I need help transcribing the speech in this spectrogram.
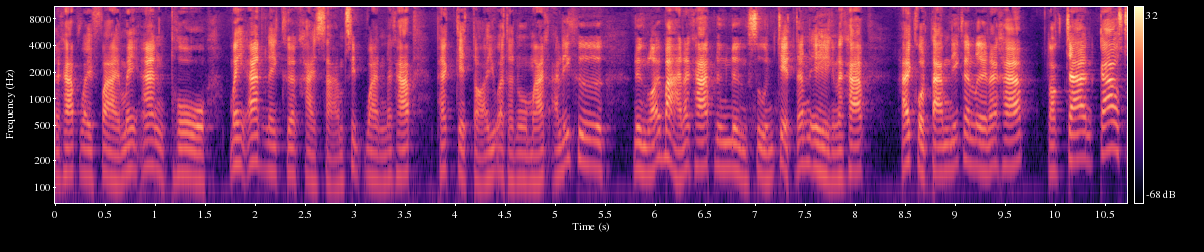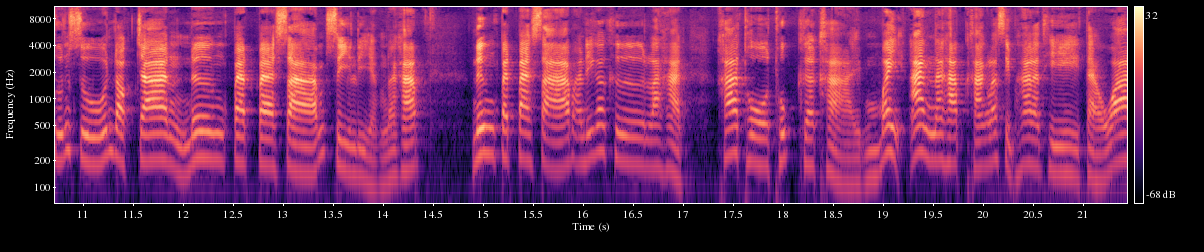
นะครับ Wi-Fi ไม่อั้น โทร ไม่อั้นในเครือข่าย 30 วันนะครับ แพ็กเกจต่ออายุอัตโนมัติ อันนี้คือ 100 บาทนะครับ 1107 นั่นเองนะครับ ให้กดตามนี้กันเลยนะครับ ดอกจาน900 ดอกจาน1883 สี่เหลี่ยมนะครับ 1883 อันนี้ก็คือรหัสค่าโทรทุกเครือข่ายไม่อั้นนะครับ ครั้งละ 15 นาที แต่ว่า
